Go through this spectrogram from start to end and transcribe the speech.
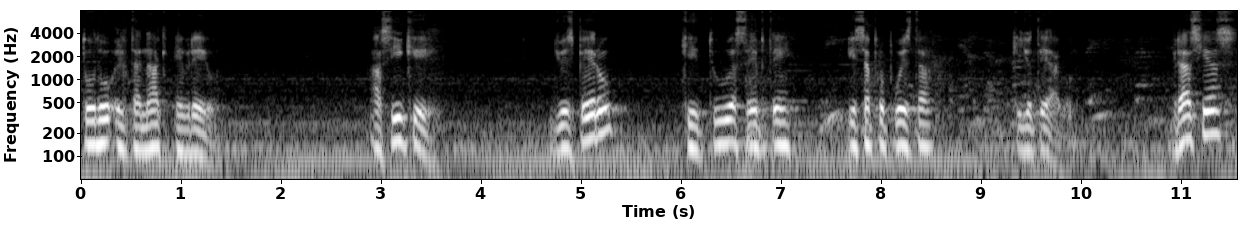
todo el Tanakh hebreo. Así que yo espero que tú aceptes esa propuesta que yo te hago. Gracias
